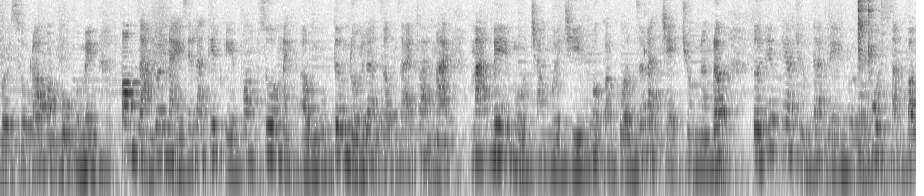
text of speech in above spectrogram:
với số đo vòng bụng của mình. Form dáng quần này sẽ là thiết kế form suông này, ống cũng tương đối là rộng rãi thoải mái. Mã B119 một con quần rất là trẻ trung năng động rồi tiếp theo chúng ta đến với một sản phẩm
